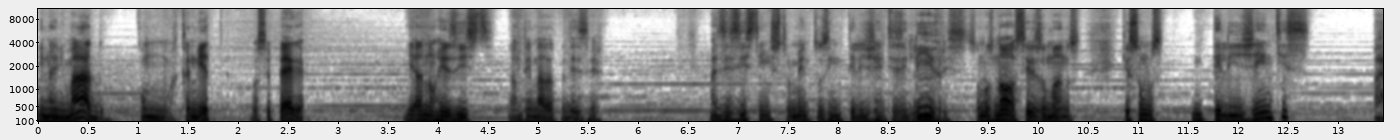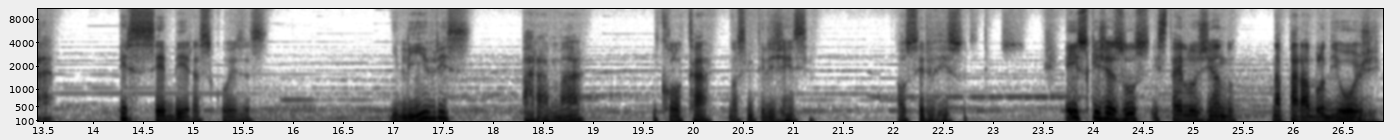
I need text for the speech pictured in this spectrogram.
inanimado, como uma caneta, você pega e ela não resiste, ela não tem nada para dizer. Mas existem instrumentos inteligentes e livres. Somos nós, seres humanos, que somos inteligentes para perceber as coisas e livres para amar e colocar nossa inteligência ao serviço de Deus. É isso que Jesus está elogiando na parábola de hoje.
